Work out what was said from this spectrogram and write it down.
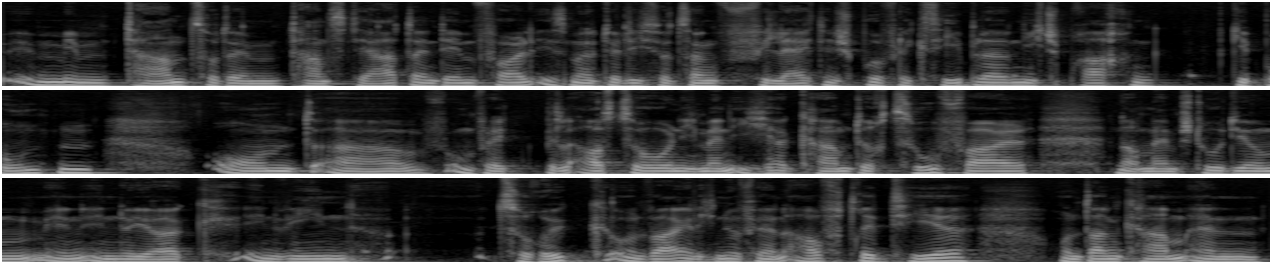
Im, Im, Tanz oder im Tanztheater in dem Fall ist man natürlich sozusagen vielleicht eine Spur flexibler, nicht sprachengebunden. Und äh, um vielleicht ein bisschen auszuholen, ich meine, ich kam durch Zufall nach meinem Studium in, in New York, in Wien zurück und war eigentlich nur für einen Auftritt hier. Und dann kam ein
